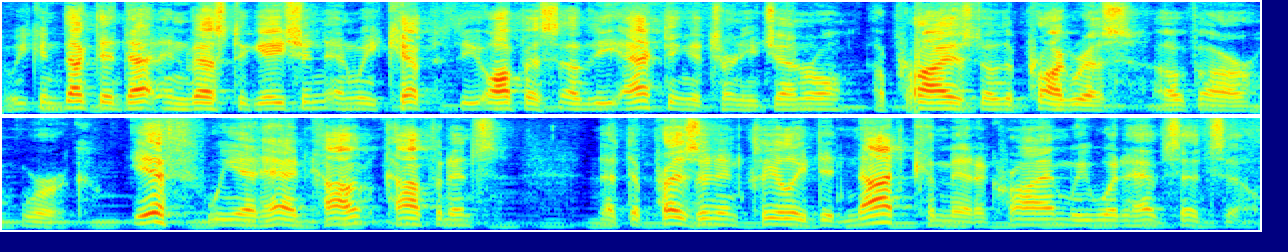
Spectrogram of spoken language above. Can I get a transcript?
We conducted that investigation and we kept the office of the acting attorney general apprised of the progress of our work. If we had had confidence that the president clearly did not commit a crime, we would have said so.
